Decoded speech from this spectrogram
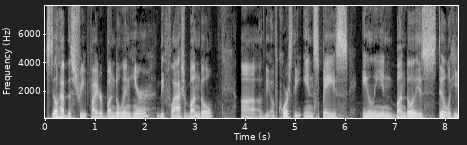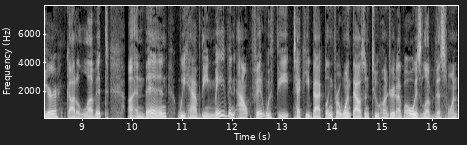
Still have the Street Fighter bundle in here, the Flash bundle, uh, the of course the in space alien bundle is still here. Gotta love it. Uh, and then we have the Maven outfit with the techie backbling for 1,200. I've always loved this one.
